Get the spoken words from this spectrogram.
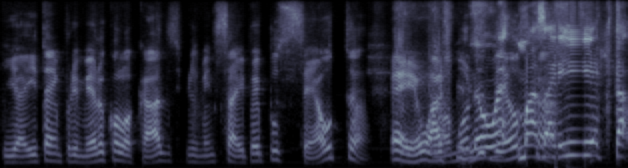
E aí tá em primeiro colocado, simplesmente sair para ir pro Celta? É, eu acho que não é, mas cara. aí é que tá,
